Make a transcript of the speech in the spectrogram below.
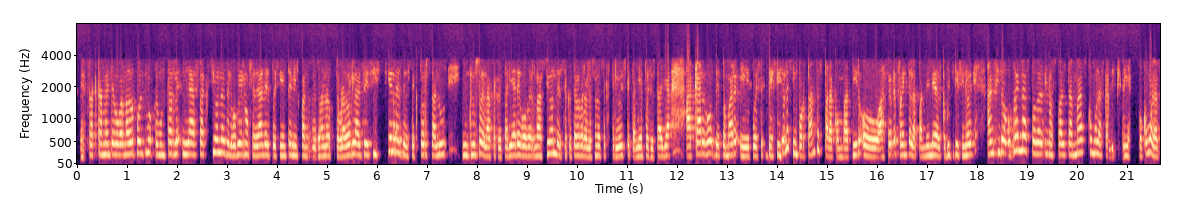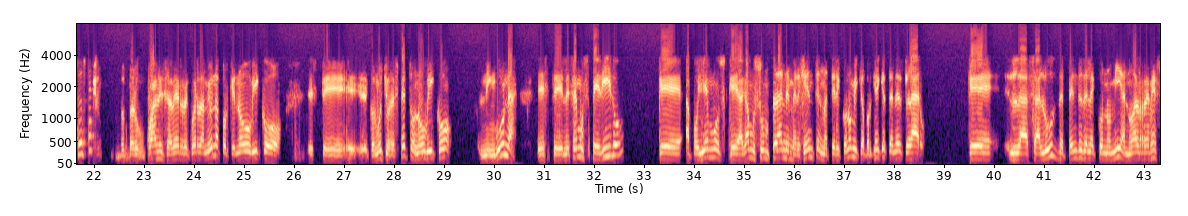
Exactamente, gobernador. Por último, preguntarle las acciones del gobierno federal del presidente México Andrés Obrador, las decisiones del sector salud, incluso de la Secretaría de Gobernación, del secretario de Relaciones Exteriores, que también pues está ya a cargo de tomar eh, pues decisiones importantes para combatir o hacer frente a la pandemia del COVID-19, han sido buenas, todavía nos falta más. ¿Cómo las calificaría o cómo las ve usted? Pero, ¿cuáles? A ver, recuérdame una porque no ubico, este, eh, con mucho respeto, no ubico ninguna. Este, les hemos pedido que apoyemos, que hagamos un plan emergente en materia económica, porque hay que tener claro que la salud depende de la economía, no al revés.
